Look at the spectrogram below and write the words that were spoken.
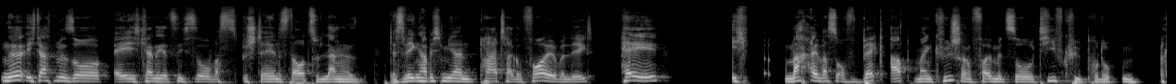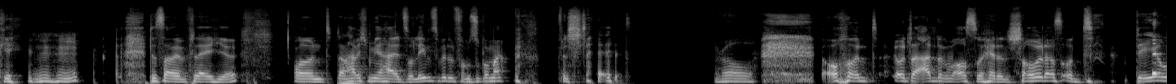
ne, ich dachte mir so, ey, ich kann jetzt nicht so was bestellen, das dauert zu lange. Deswegen habe ich mir ein paar Tage vorher überlegt, hey, ich mach einfach so auf Backup meinen Kühlschrank voll mit so Tiefkühlprodukten. Okay, Mhm. das war mein Play hier. Und dann habe ich mir halt so Lebensmittel vom Supermarkt bestellt. Bro. Und unter anderem auch so Head and Shoulders und Deo.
